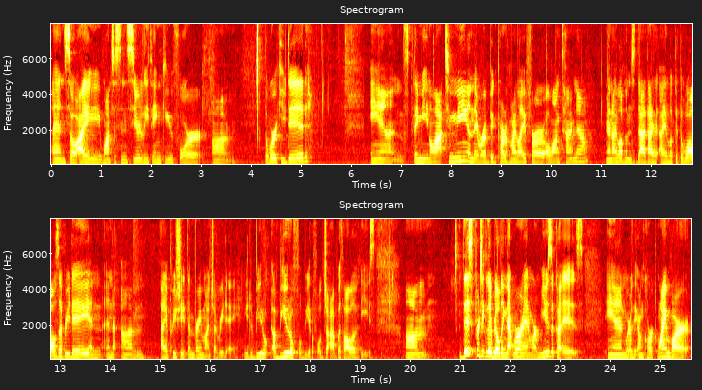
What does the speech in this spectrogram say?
And so I want to sincerely thank you for um, the work you did. And they mean a lot to me and they were a big part of my life for a long time now. And i love them to death. I, I look at the walls every day and, and um, i appreciate them very much every day. You did a, beautiful, a beautiful beautiful job with all of these. Um, this particular building that we're in where musica is and where the uncorked wine bar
